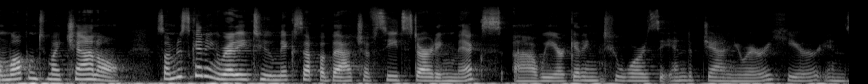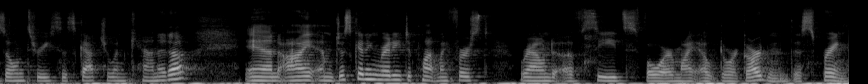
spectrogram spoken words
and welcome to my channel. So I'm just getting ready to mix up a batch of seed starting mix. Uh, we are getting towards the end of January here in Zone 3 Saskatchewan, Canada. And I am just getting ready to plant my first round of seeds for my outdoor garden this spring.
